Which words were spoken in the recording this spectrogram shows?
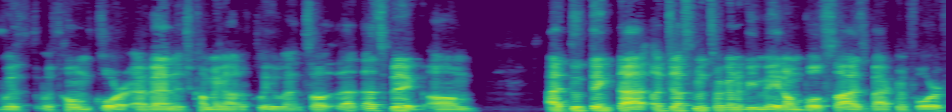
with with home court advantage coming out of Cleveland. So that, that's big. Um, I do think that adjustments are going to be made on both sides, back and forth.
